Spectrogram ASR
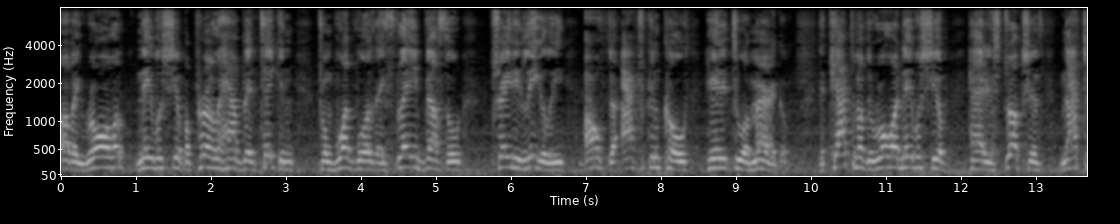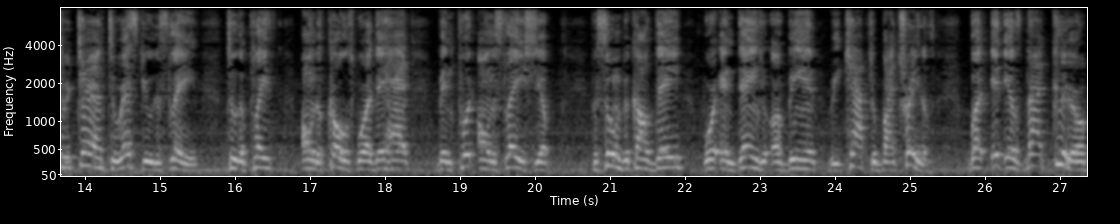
of a royal naval ship apparently have been taken from what was a slave vessel traded legally off the African coast headed to America. The captain of the royal naval ship had instructions not to return to rescue the slave to the place on the coast where they had been put on the slave ship, presumably because they were in danger of being recaptured by traders. But it is not clear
